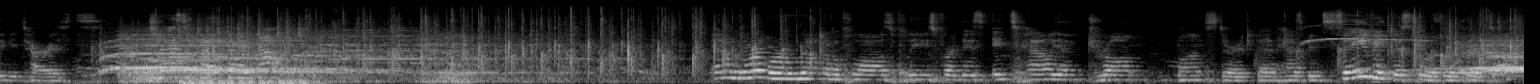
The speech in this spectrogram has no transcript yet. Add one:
Guitarists, Jessica Dynamo. And a warmer round of applause, please, for this Italian drum monster that has been saving this tour for a Crypta.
